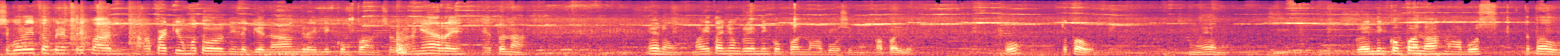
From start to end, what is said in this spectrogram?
Siguro ito pinagtripan, nakapark yung motor, nilagyan ng grinding compound. So ang nangyari, ito na. Ayan oh, makita nyo yung grinding compound mga bossing yan. Kapal oh. Oh, ito pa. Oh, Ayan oh. Grinding compound ah, mga boss. Ito pa oh.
